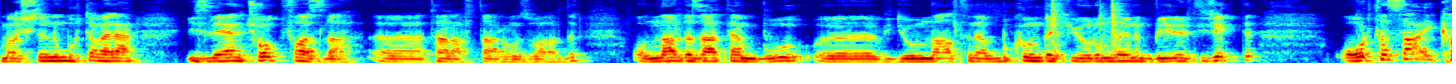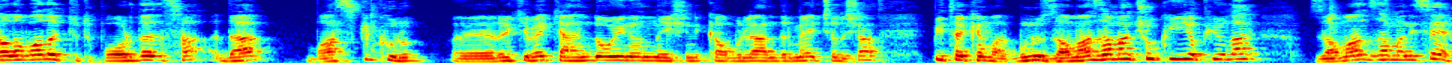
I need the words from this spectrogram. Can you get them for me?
maçlarını muhtemelen izleyen çok fazla e, taraftarımız vardır. Onlar da zaten bu e, videonun altına bu konudaki yorumlarını belirtecektir. Orta sahayı kalabalık tutup orada da baskı kurup e, rakibe kendi oyun anlayışını kabullendirmeye çalışan bir takım var. Bunu zaman zaman çok iyi yapıyorlar. Zaman zaman ise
